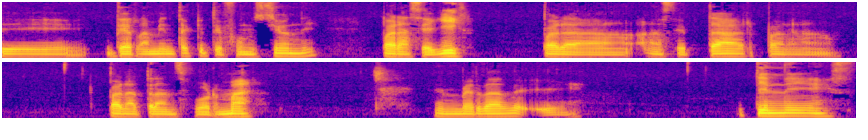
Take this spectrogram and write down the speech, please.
de, herramienta que te funcione para seguir, para aceptar, para, para transformar. En verdad, eh, tienes,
